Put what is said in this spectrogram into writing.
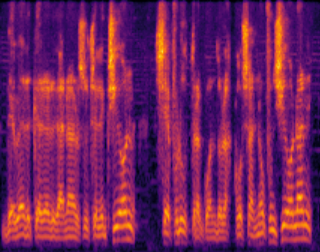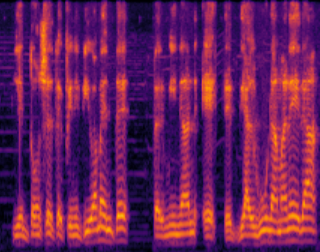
de ver querer ganar su selección, se frustra cuando las cosas no funcionan y entonces definitivamente terminan este, de alguna manera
